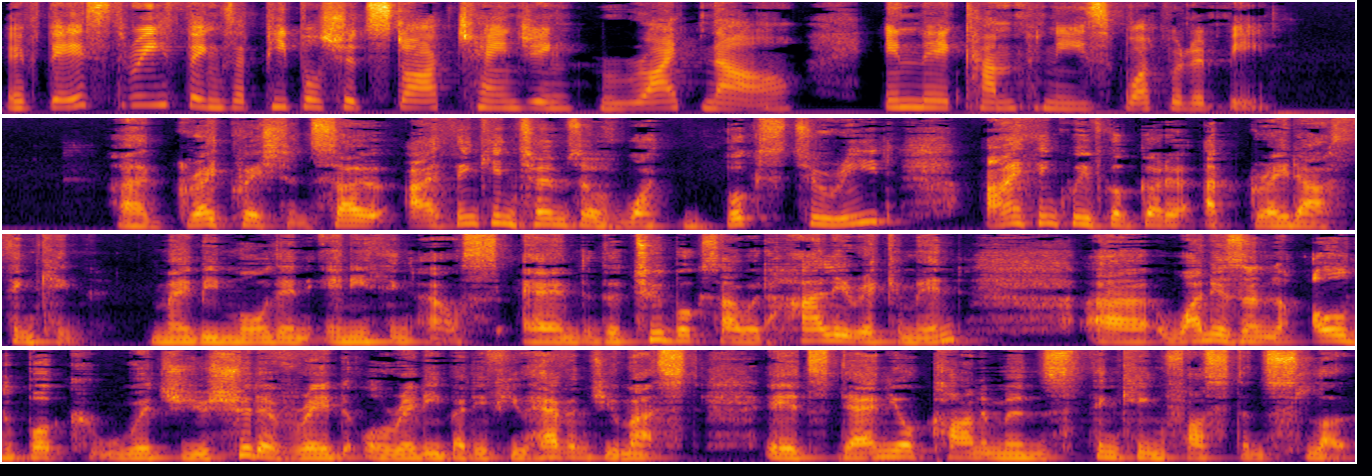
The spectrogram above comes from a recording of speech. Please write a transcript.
if there's three things that people should start changing right now in their companies, what would it be? Uh, great question. So I think in terms of what books to read, I think we've got, got to upgrade our thinking, maybe more than anything else. And the two books I would highly recommend uh, one is an old book which you should have read already, but if you haven't, you must. It's Daniel Kahneman's Thinking Fast and Slow.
